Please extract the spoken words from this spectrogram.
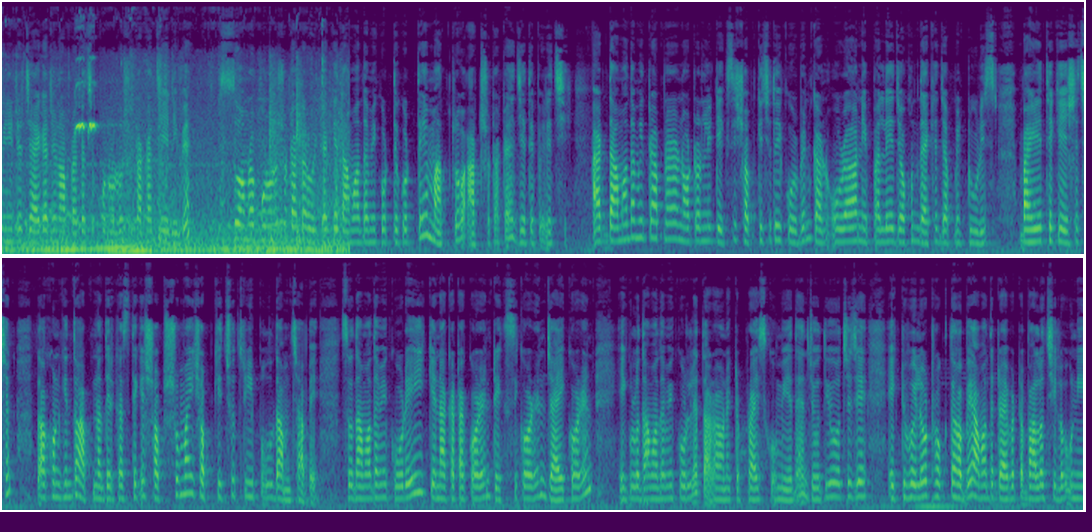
মিনিটের জায়গার যেন আপনার কাছে পনেরোশো টাকা চেয়ে নেবে। সো আমরা পনেরোশো টাকার ওইটাকে দামাদামি করতে করতে মাত্র আটশো টাকায় যেতে পেরেছি। আর দামাদামিটা আপনারা নট অনলি ট্যাক্সি সব কিছুতেই করবেন, কারণ ওরা নেপালে যখন দেখে যে আপনি ট্যুরিস্ট বাইরে থেকে এসেছেন, তখন কিন্তু আপনাদের কাছ থেকে সবসময় সব কিছু ত্রিপল দাম চাবে। সো দামাদামি করেই কেনাকাটা করেন ট্যাক্সি করেন, যাই করেন, এগুলো দামাদামি করলে তারা অনেকটা প্রাইস কমিয়ে দেন যদিও হচ্ছে যে একটু হইলেও ঠকতে হবে, আমাদের ড্রাইভারটা ভালো ছিল, উনি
